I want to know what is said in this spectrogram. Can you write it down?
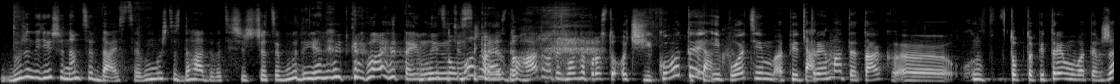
Дуже надію, що нам це вдасться. Ви можете здогадуватися, що це буде. Я не відкриваю таємниці ну чи можна не здогадуватись, можна просто очікувати Так. і потім підтримати так. е, ну тобто підтримувати вже,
